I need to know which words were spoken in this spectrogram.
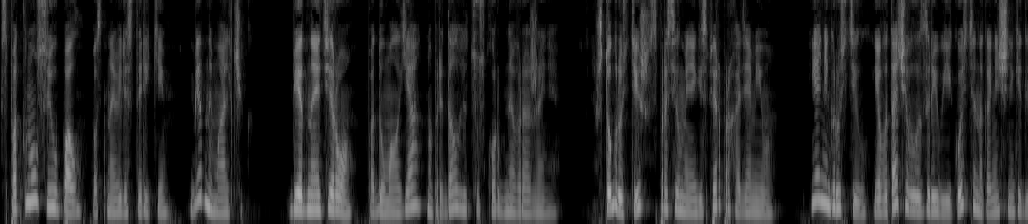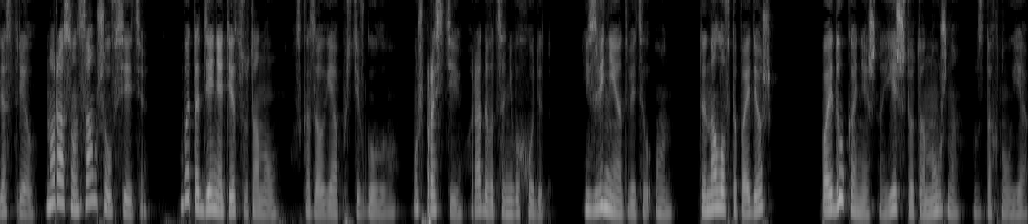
Споткнулся и упал, постановили старики. Бедный мальчик. «Бедное Тиро», — подумал я, но придал лицу скорбное выражение. «Что грустишь?» — спросил меня Геспер, проходя мимо. Я не грустил. Я вытачивал из рыбьей кости наконечники для стрел. Но раз он сам шел в сети... В этот день отец утонул, — сказал я, опустив голову. Уж прости, радоваться не выходит. «Извини», — ответил он. «Ты на лов-то пойдешь?» «Пойду, конечно, есть что-то нужно», — вздохнул я.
